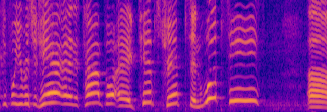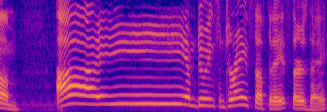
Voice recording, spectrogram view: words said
Tattoo for you, Richard here, and it is time for a tips, trips, and whoopsies. Um, I am doing some terrain stuff today. It's Thursday,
